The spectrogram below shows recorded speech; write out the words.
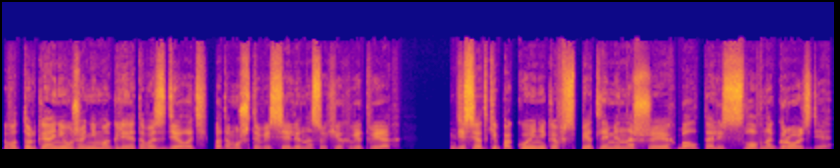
Вот только они уже не могли этого сделать, потому что висели на сухих ветвях. Десятки покойников с петлями на шеях болтались словно гроздья.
